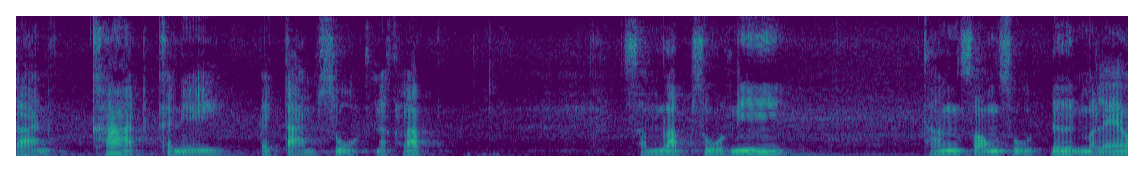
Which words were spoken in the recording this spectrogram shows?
การคาดคะเนไปตามสูตรนะครับสำหรับสูตรนี้ ทั้งสองสูตรเดินมาแล้ว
